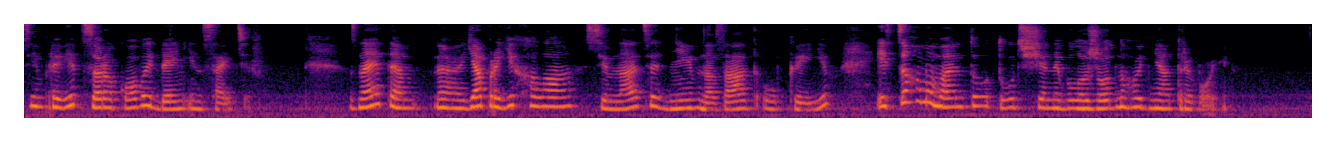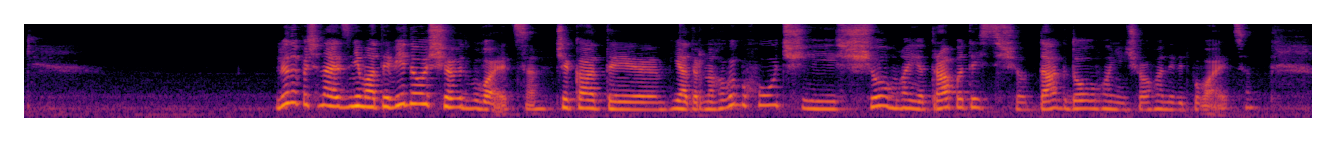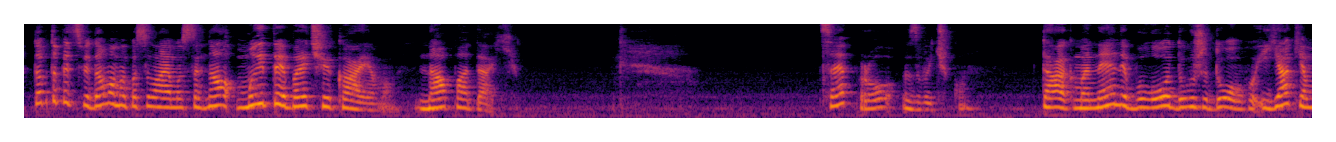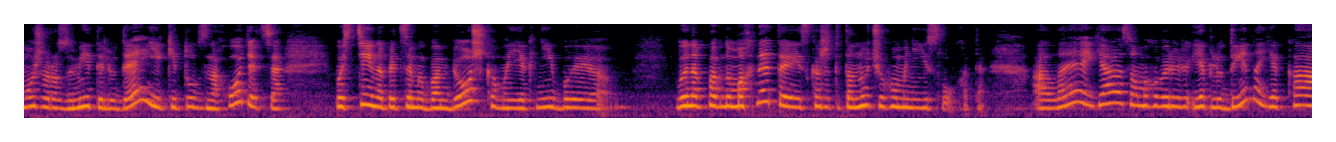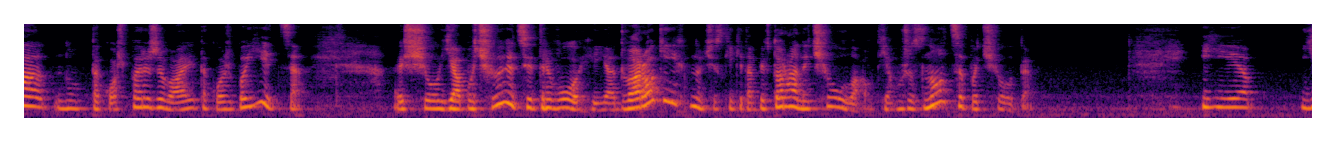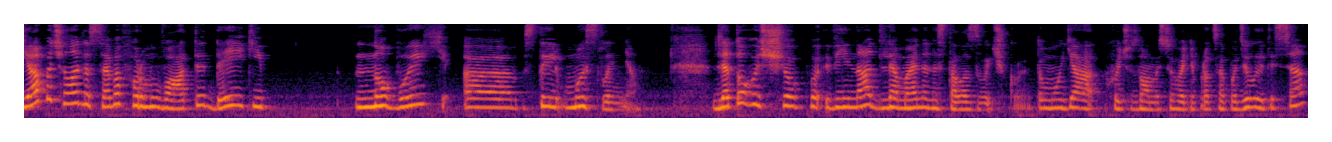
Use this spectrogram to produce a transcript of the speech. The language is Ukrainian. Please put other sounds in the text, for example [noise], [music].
Всім привіт! 40-й день інсайтів. Знаєте, е, я приїхала 17 днів назад у Київ, і з цього моменту тут ще не було жодного дня тривоги. Люди починають знімати відео, що відбувається, чекати ядерного вибуху, чи що має трапитись, що так довго нічого не відбувається. Тобто, підсвідомо ми посилаємо сигнал: ми тебе чекаємо, нападай. Це про звичку. Так, мене не було дуже довго. І як я можу розуміти людей, які тут знаходяться постійно під цими бомбьошками, як ніби ви, напевно, махнете і скажете, та ну чого мені її слухати. Але я з вами говорю як людина, яка ну, також переживає, також боїться що я почую ці тривоги. Я два роки їх, ну чи скільки там, півтора не чула. От я можу знов це почути. І я почала для себе формувати деякий новий е, стиль мислення. Для того, щоб війна для мене не стала звичкою. Тому я хочу з вами сьогодні про це поділитися.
